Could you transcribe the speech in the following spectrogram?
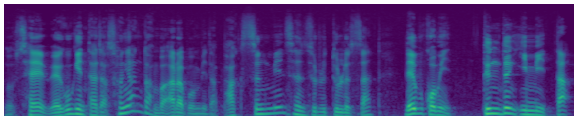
또 새 외국인 타자 성향도 한번 알아봅니다. 박승민 선수를 둘러싼 내부 고민 등등 입니다.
